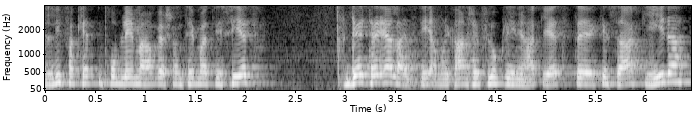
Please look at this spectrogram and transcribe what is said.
Lieferkettenprobleme haben wir schon thematisiert. Delta Airlines, die amerikanische Fluglinie, hat jetzt gesagt, jeder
